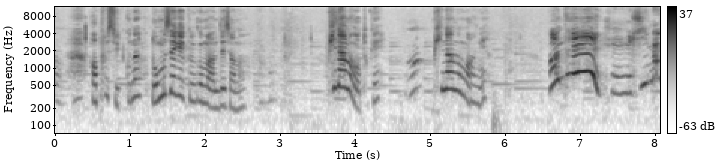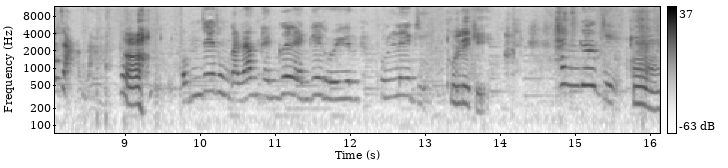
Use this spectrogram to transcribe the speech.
어. 아플 수 있구나. 너무 세게 긁으면 안 되잖아. 피 나면 어떡해? 어? 피 나는 거 아니야? 안 돼! 희나지 않아. 아, 엄지손가락 뱅글뱅글 돌리, 돌리기. 돌리기. 헹구기. 응.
